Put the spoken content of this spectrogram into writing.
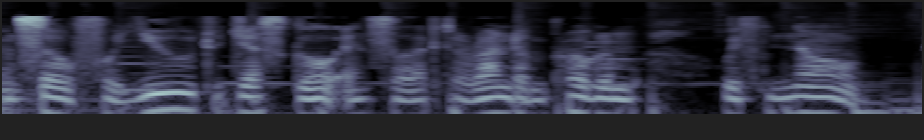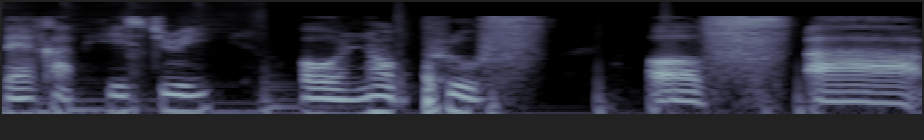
And so for you to just go and select a random program with no backup history or no proof of, uh,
